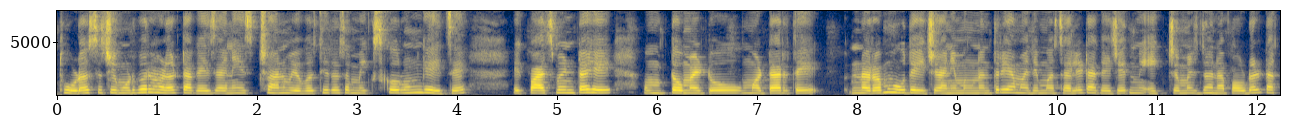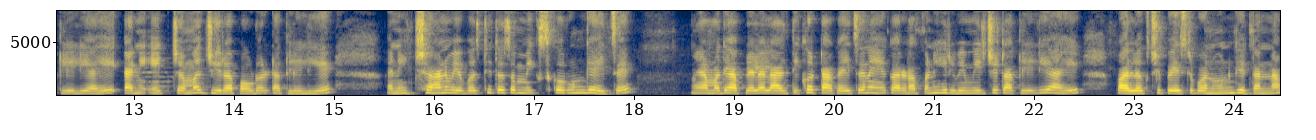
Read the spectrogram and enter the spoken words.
थोडंसं चिमूटभर हळद टाकायचं आणि हे छान व्यवस्थित असं मिक्स करून घ्यायचे. एक पाच मिनटं हे टोमॅटो मटार ते नरम होऊ द्यायचे आणि मग नंतर यामध्ये मसाले टाकायचे आहेत. मी एक चमच धना पावडर टाकलेली आहे आणि एक चमच जिरा पावडर टाकलेली आहे. आणि छान व्यवस्थित असं मिक्स करून घ्यायचं. आहे यामध्ये आपल्याला लाल तिखट टाकायचं नाही कारण आपण हिरवी मिरची टाकलेली आहे. पालकची पेस्ट बनवून घेताना.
